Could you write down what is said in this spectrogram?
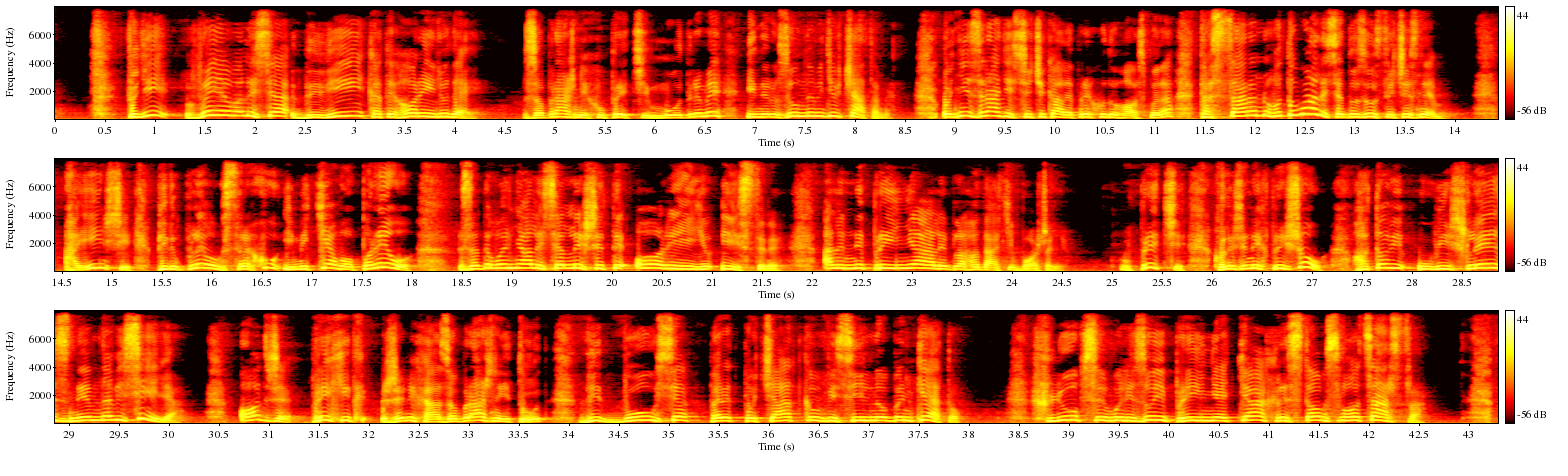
Тоді виявилися дві категорії людей, зображених у притчі мудрими і нерозумними дівчатами. Одні з радістю чекали приходу Господа та старанно готувалися до зустрічі з ним. А інші під впливом страху і миттєвого пориву задовольнялися лише теорією істини, але не прийняли благодаті Божої. У притчі, коли жених прийшов, готові увійшли з ним на весілля. Отже, прихід жениха, зображений тут, відбувся перед початком весільного бенкету. Шлюб символізує прийняття Христом свого царства.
